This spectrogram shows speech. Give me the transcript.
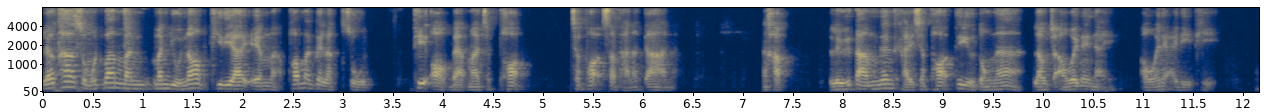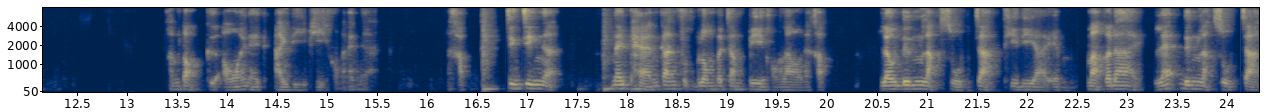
แล้วถ้าสมมติว่ามันมันอยู่นอก TDIM อะเพราะมันเป็นหลักสูตรที่ออกแบบมาเฉพาะเฉพาะสถานการณ์นะครับ หรือตามเงื่อนไขเฉพาะที่อยู่ตรงหน้า เราจะเอาไว้ในไหน เอาไว้ใน IDP คำตอบคือเอาไว้ใน IDP ของพนักงานนะครับ จริงๆอะในแผนการฝึกอบรมประจำปีของเรานะครับ เราดึงหลักสูตรจาก TDIM มาก็ได้ และดึงหลักสูตรจาก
